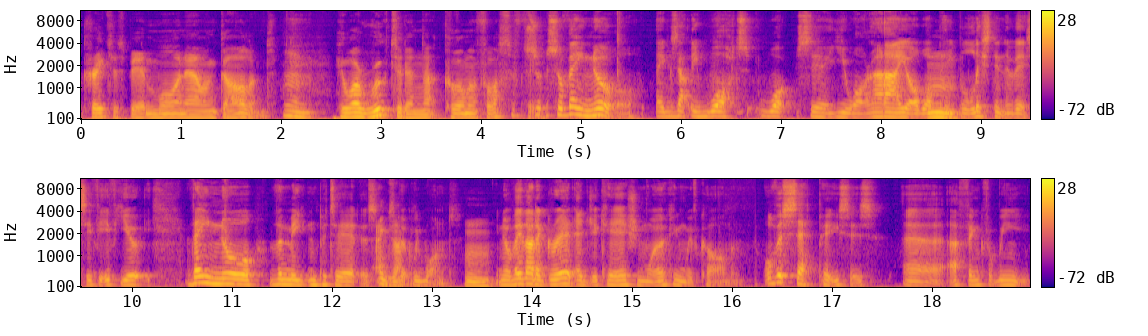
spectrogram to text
creators be it Morneau and Garland, who are rooted in that Coleman philosophy. So, so they know exactly what what say you or I or what Mm. people listening to this. If if you, they know the meat and potatoes that we want. Mm. You know, they've had a great education working with Corman. Other set pieces, uh, I think that we,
